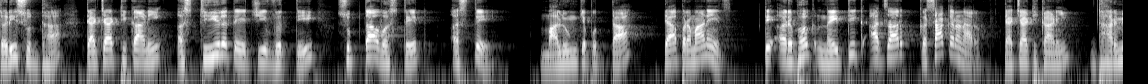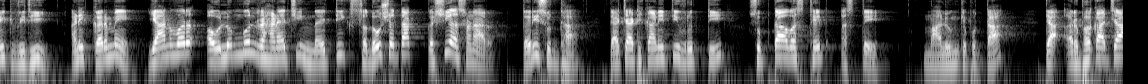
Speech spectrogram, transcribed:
तरीसुद्धा त्याच्या ठिकाणी अस्थिरतेची वृत्ती सुप्तावस्थेत असते. मालुंक्यपुत्ता त्याप्रमाणेच ते अर्भक नैतिक आचार कसा करणार? त्याच्या ठिकाणी धार्मिक विधी आणि कर्मे यांवर अवलंबून राहण्याची नैतिक सदोषता कशी असणार? तरीसुद्धा त्याच्या ठिकाणी ती वृत्ती सुप्तावस्थेत असते. मालुंक्य पुत्ता त्या अर्भकाच्या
